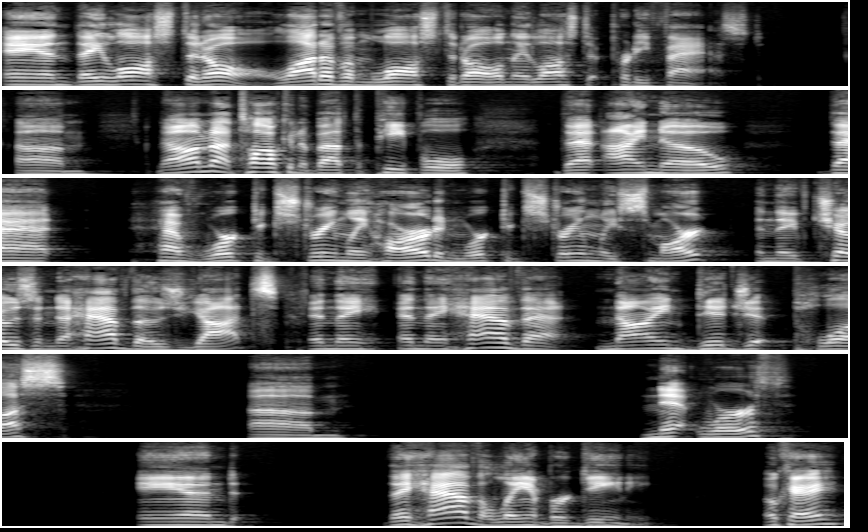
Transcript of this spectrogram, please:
and they lost it all. A lot of them lost it all, and they lost it pretty fast. Um, now, I'm not talking about the people that I know that have worked extremely hard and worked extremely smart and they've chosen to have those yachts and they and they have that nine digit plus um, net worth and they have a Lamborghini. Okay?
